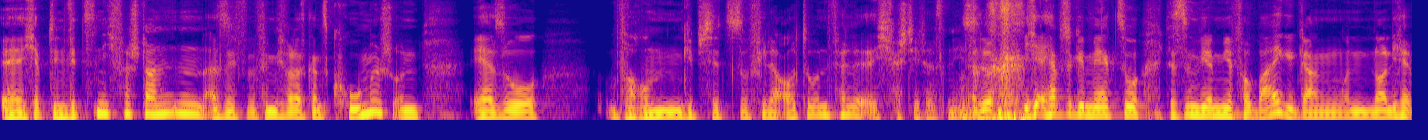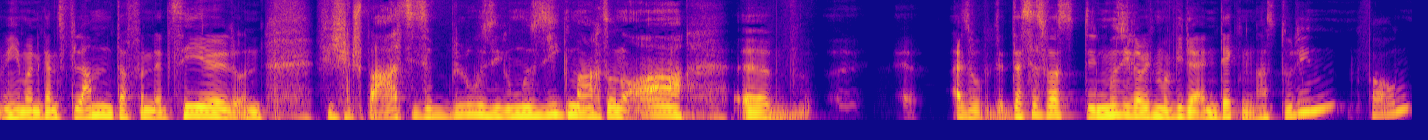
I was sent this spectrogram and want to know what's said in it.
Äh, ich habe den Witz nicht verstanden. Also für mich war das ganz komisch und eher so, warum gibt's jetzt so viele Autounfälle? Ich verstehe das nicht. Also ich, ich habe so gemerkt, so das ist irgendwie an mir vorbeigegangen und neulich hat mir jemand ganz flammend davon erzählt und wie viel Spaß diese bluesige Musik macht und oh, äh, also das ist was, den muss ich glaube ich mal wieder entdecken. Hast du den vor Augen?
